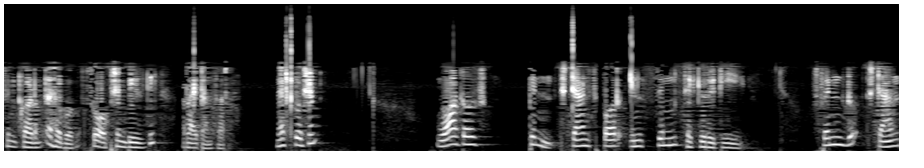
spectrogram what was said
SIM card ಅಂತ ಹೇಳ್ಬೋದು ಸೊ ಆಪ್ಷನ್ ಬಿ ಇಸ್ ದಿ ರೈಟ್ ಆನ್ಸರ್ ನೆಕ್ಸ್ಟ್ ಕ್ವಶನ್ ವಾಟ್ ವಾಸ್ ಪಿನ್ ಸ್ಟ್ಯಾಂಡ್ಸ್ ಫಾರ್ ಇನ್ ಸಿಮ್ ಸೆಕ್ಯೂರಿಟಿ ಫಿನ್ದ್ ಸ್ಟ್ಯಾಂಡ್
